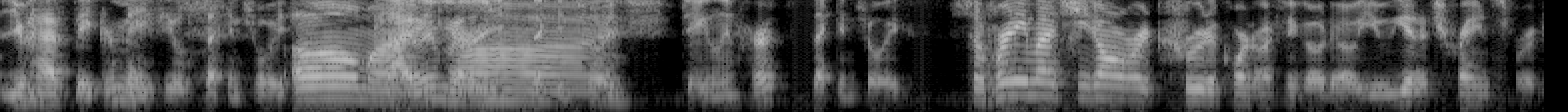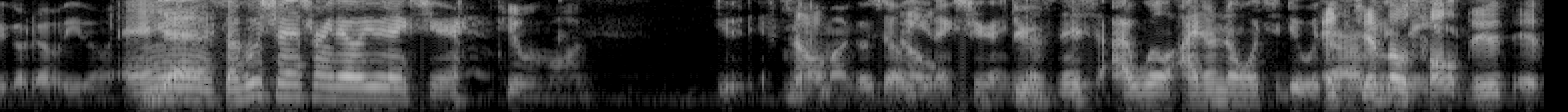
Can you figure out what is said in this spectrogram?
You have Baker Mayfield second choice, oh my Kyler Murray second choice, Jalen Hurts second choice. So pretty much, you don't recruit a quarterback to go to OU. You get a transfer to go to OU. And Yes. so who's transferring to OU next year? Kellen Mond. Dude, if No. Kellen Mond goes to OU No. next year and Dude. does this, I will. I don't know what to do with our It's Jimbo's fault, dude. If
